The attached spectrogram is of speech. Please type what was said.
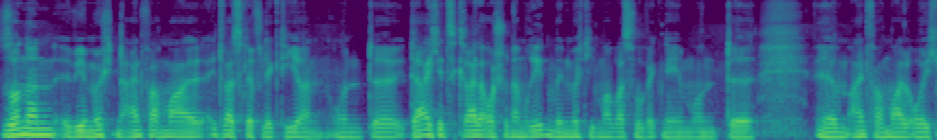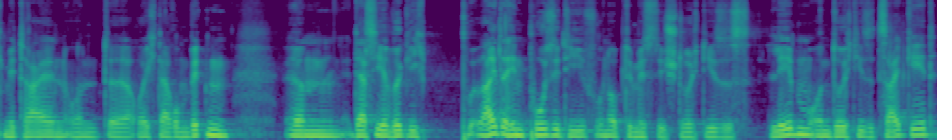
sondern wir möchten einfach mal etwas reflektieren. Und äh, da ich jetzt gerade auch schon am Reden bin, möchte ich mal was vorwegnehmen und äh, äh, einfach mal euch mitteilen und äh, euch darum bitten, ähm, dass ihr wirklich weiterhin positiv und optimistisch durch dieses Leben und durch diese Zeit geht,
